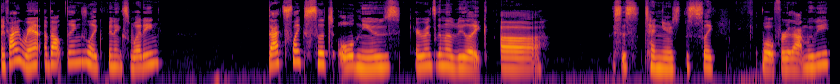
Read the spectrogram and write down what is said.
if I rant about things like Finnick's wedding, that's like such old news everyone's gonna be like, uh, this is 10 years. This is like, well, for that movie,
